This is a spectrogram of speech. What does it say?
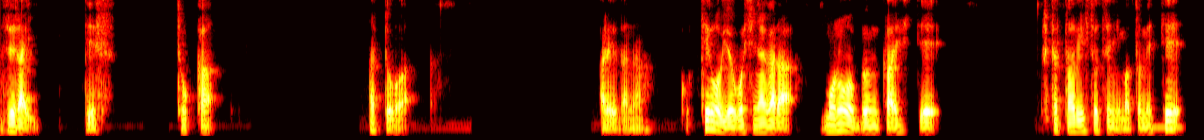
づらいです。とか、あとは、あれだな、手を汚しながら物を分解して、再び一つにまとめて、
